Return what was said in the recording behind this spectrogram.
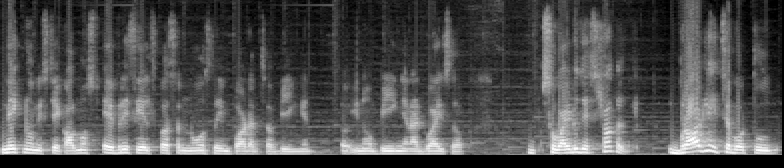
make no mistake, almost every salesperson knows the importance of being an, you know, being an advisor. So, why do they struggle? Broadly, it's about two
